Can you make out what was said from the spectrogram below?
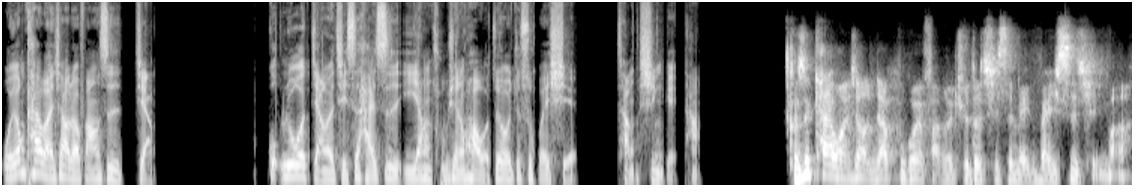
我用开玩笑的方式讲，如果讲了几次还是一样出现的话，我最后就是会写长信给他。可是开玩笑，人家不会反而觉得其实没没事情嘛？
